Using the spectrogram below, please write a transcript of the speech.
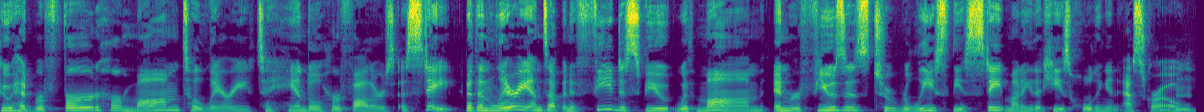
who had referred her mom to Larry to handle her father's estate. But then Larry ends up in a fee dispute with mom and refuses to release the estate money that he's holding in escrow. Mm-hmm.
